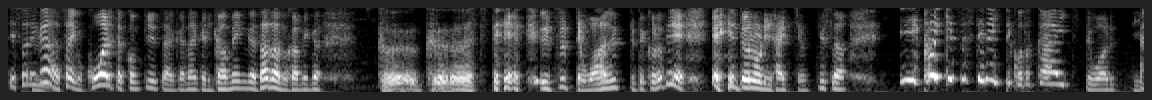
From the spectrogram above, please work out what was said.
でそれが最後壊れたコンピューターかなんかに画面がダダの画面がグーグーっつって 映って終わるってところでエン ドロールに入っちゃうってさえー解決してないってことかいっつって終わるっていう。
